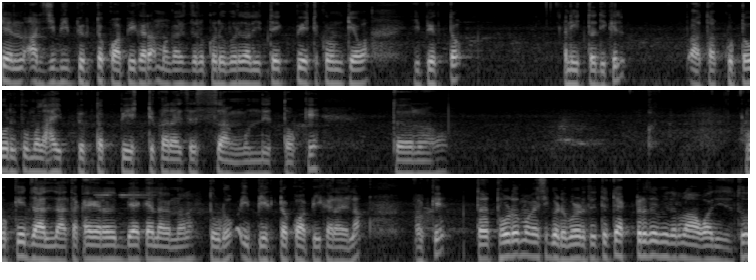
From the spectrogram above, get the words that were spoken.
channel R G B effect copy करा. मग जर कडबर झाली ते एक पेस्ट करून ठेवा. इफेक्ट आणि इथं देखील आता कुठंवर तुम्हाला हा इफेक्ट पेस्ट करायचं सांगून देतो ओके तर ओके झालं. आता काय करायला बॅक यायला लागणार? थोडं इफेक्ट कॉपी करायला. ओके? तर थोडं मग अशी गडबड होते. ते ट्रॅक्टरचा मित्रांनो आवाज येतो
